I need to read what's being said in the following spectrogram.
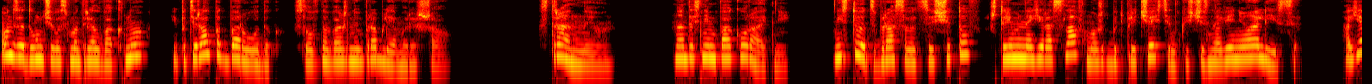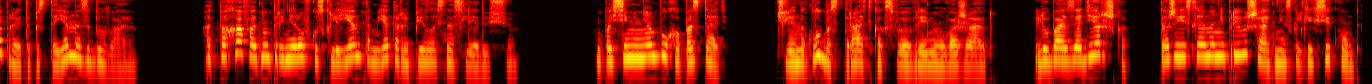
Он задумчиво смотрел в окно и потирал подбородок, словно важную проблему решал. Странный он. Надо с ним поаккуратней. Не стоит сбрасывать со счетов, что именно Ярослав может быть причастен к исчезновению Алисы, а я про это постоянно забываю. Отпахав одну тренировку с клиентом, я торопилась на следующую. Упаси меня Бог опоздать. Члены клуба страсть как свое время уважают. И любая задержка, даже если она не превышает нескольких секунд,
